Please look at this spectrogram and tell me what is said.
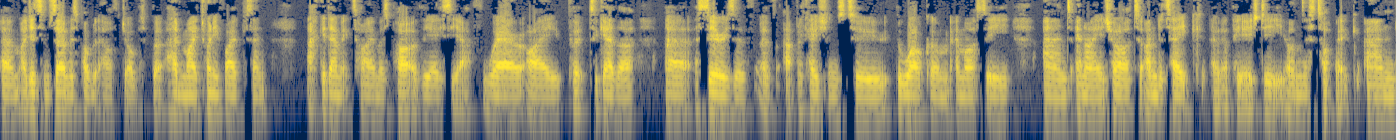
um, I did some service public health jobs, but had my twenty five percent academic time as part of the ACF, where I put together uh, a series of, of, applications to the Wellcome, MRC, and NIHR to undertake a, a PhD on this topic, and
